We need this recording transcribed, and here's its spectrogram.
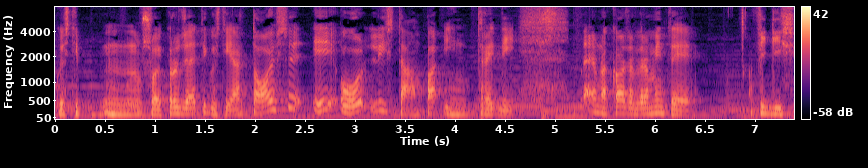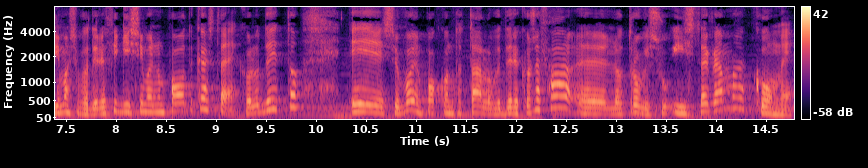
questi mh, mm, suoi progetti, questi art toys e o li stampa in 3D. È una cosa veramente fighissima, si può dire fighissima in un podcast, ecco l'ho detto. E se vuoi un po' contattarlo, vedere cosa fa, eh, lo trovi su Instagram come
